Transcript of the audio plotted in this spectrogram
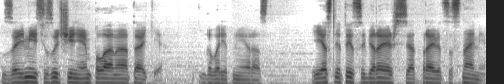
«Займись изучением плана атаки», — говорит мне Эраст. «Если ты собираешься отправиться с нами,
